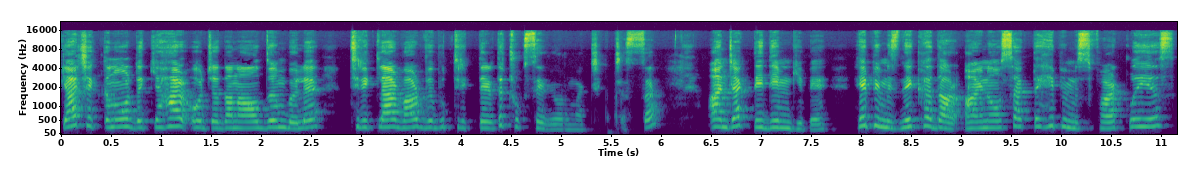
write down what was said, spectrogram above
Gerçekten oradaki her hocadan aldığım böyle trikler var ve bu trikleri de çok seviyorum açıkçası. Ancak dediğim gibi hepimiz ne kadar aynı olsak da hepimiz farklıyız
